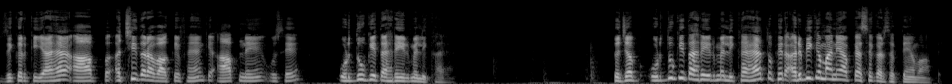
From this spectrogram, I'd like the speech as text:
ذکر کیا ہے، آپ اچھی طرح واقف ہیں کہ آپ نے اسے اردو کی تحریر میں لکھا ہے۔ تو جب اردو کی تحریر میں لکھا ہے تو پھر عربی کے معنی آپ کیسے کر سکتے ہیں وہاں پہ؟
